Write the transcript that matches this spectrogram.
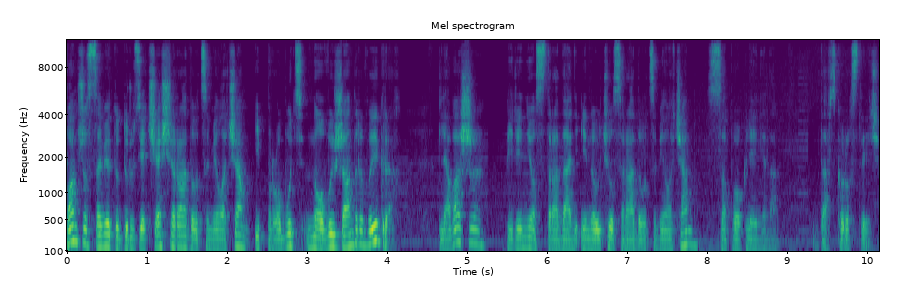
Вам же советую, друзья, чаще радоваться мелочам и пробовать новые жанры в играх. Для вас же перенес страдания и научился радоваться мелочам сапог Ленина. До скорых встреч!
